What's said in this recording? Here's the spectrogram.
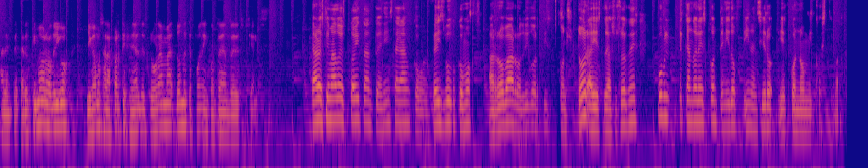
al empezar. Estimado Rodrigo, llegamos a la parte final del programa. ¿Dónde te pueden encontrar en redes sociales? Claro, estimado, estoy tanto en Instagram como en Facebook como arroba Rodrigo Ortiz Consultor. Ahí estoy a sus órdenes, publicándoles contenido financiero y económico, estimado.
